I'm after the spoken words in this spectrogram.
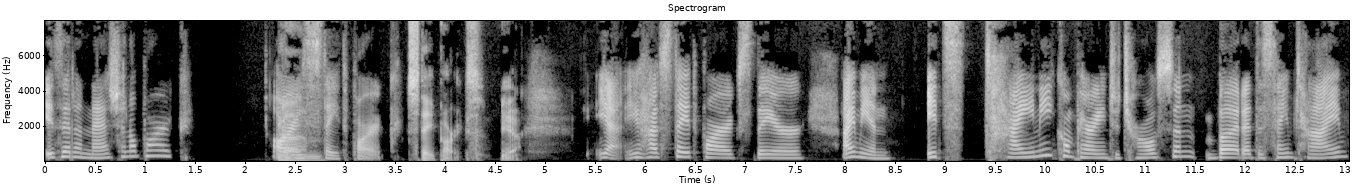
Is it a national park or um, a state park? State parks. Yeah yeah, you have state parks there. I mean, it's tiny comparing to Charleston, but at the same time,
